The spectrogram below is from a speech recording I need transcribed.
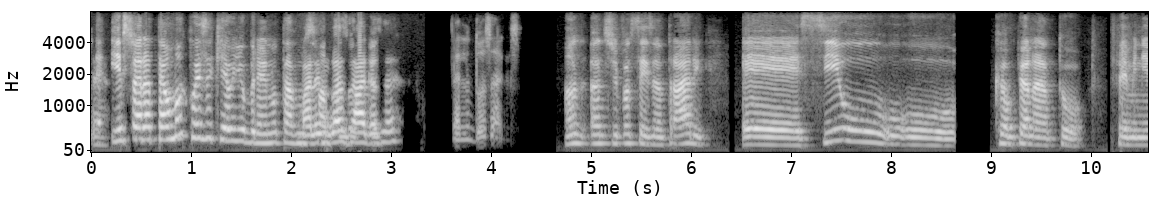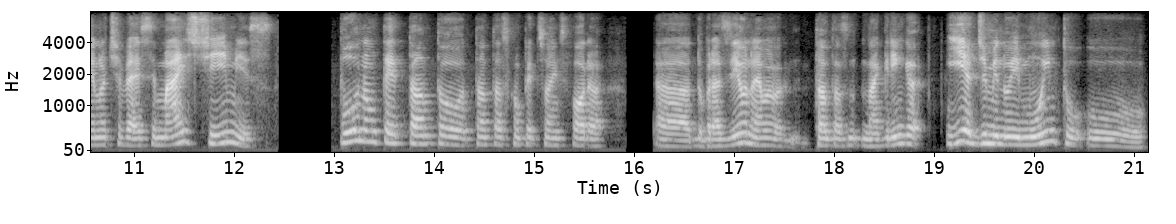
É. Isso era até uma coisa que eu e o Breno estávamos falando. Valendo duas vagas, né? Valendo duas vagas. Antes de vocês entrarem, é, se o, o, o campeonato feminino tivesse mais times, por não ter tanto, tantas competições fora uh, do Brasil, né, tantas na gringa, ia diminuir muito o,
